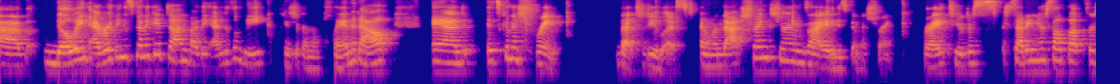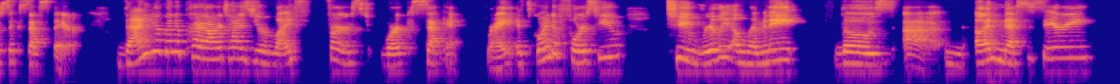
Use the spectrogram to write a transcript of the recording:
um, knowing everything's going to get done by the end of the week because you're going to plan it out and it's going to shrink that to-do list and when that shrinks your anxiety is going to shrink right you're just setting yourself up for success there then you're going to prioritize your life first work second right it's going to force you to really eliminate those uh, unnecessary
